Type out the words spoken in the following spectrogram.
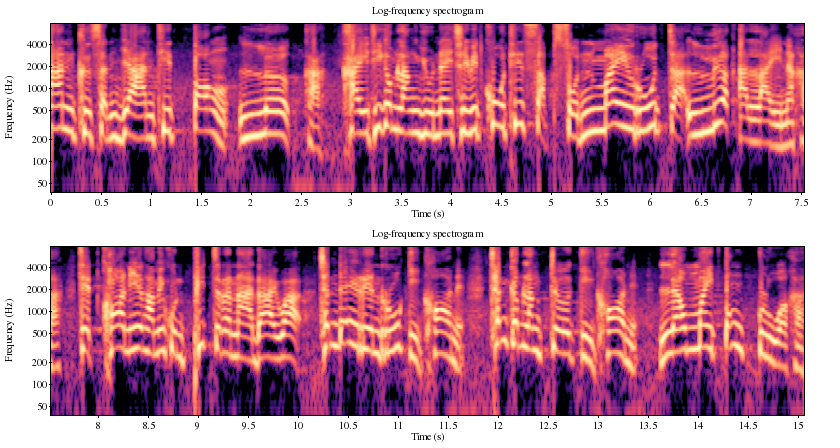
นั่นคือสัญญาณที่ต้องเลิกค่ะ ใครที่กำลังอยู่ในชีวิตคู่ที่สับสนไม่รู้จะเลือกอะไรนะคะเจ็ดข้อนี้จะทำให้คุณพิจารณาได้ว่า ฉันได้เรียนรู้กี่ข้อเนี่ย ฉันกำลังเจอกี่ข้อเนี่ย แล้วไม่ต้องกลัวค่ะ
